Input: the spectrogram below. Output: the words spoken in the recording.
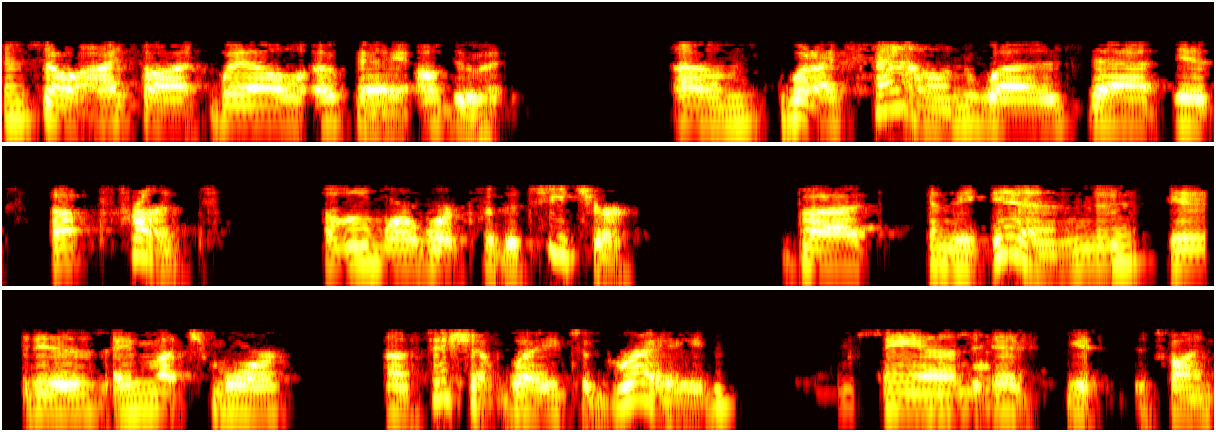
And so I thought, well, okay, I'll do it. Um, what I found was that it's up front a little more work for the teacher, but in the end, it is a much more efficient way to grade, and it, it it's fine,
